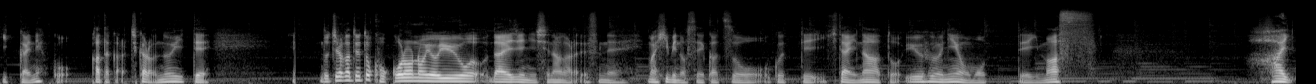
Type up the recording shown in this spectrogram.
一回ね、こう、肩から力を抜いて、どちらかというと心の余裕を大事にしながらですね、まあ、日々の生活を送っていきたいなというふうに思っています。はい。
